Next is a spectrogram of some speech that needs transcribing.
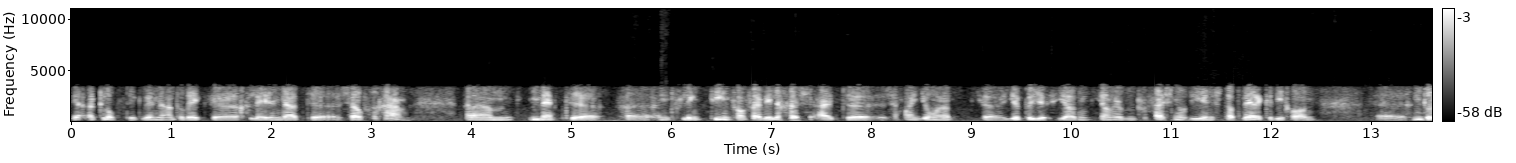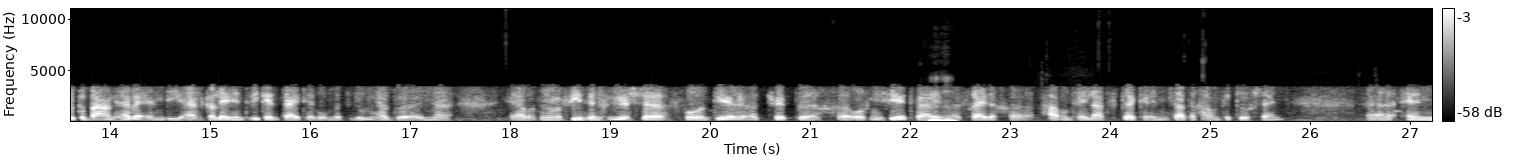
Ja, dat klopt. Ik ben een aantal weken uh, geleden inderdaad uh, zelf gegaan. Um, met uh, een flink team van vrijwilligers uit zeg maar jonge juppen, young, young urban professionals die in de stad werken. Die gewoon een drukke baan hebben en die eigenlijk alleen in het weekend tijd hebben om dat te doen. Hebben we een ja, wat noemen we 24 uur uh, volunteer trip uh, georganiseerd. Waarin we mm -hmm. vrijdagavond heel laat vertrekken en zaterdagavond weer terug zijn. Uh, en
